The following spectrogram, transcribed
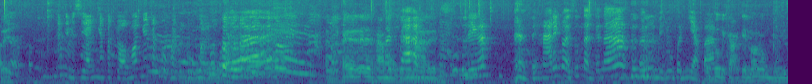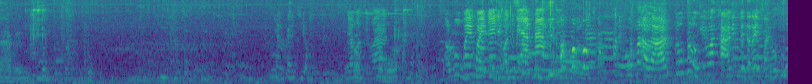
ใส่นั่นสิเป็นเสียงยังกระจองว่างั้นจะลูกใครเป็นลูกใครอันนี้ใครได้หาหมองไปที่หน้าเลยดิเลี้ยงอะไปหาเด็กหน่อยซุ่มนั่นกันนะเพิ่นไปอยู่เพิ่นเงียบเป็นอะตัวไปกลางเต็นท์นอนกับมูอยู่หน้าเลยอย่างใกล้เฉียวเดี๋ยวก่อนสิว่ามูแล้วเอาลูกไม่ไว้ได้ดีกว่าจะไปอาบน้ำไปอุ้มมาเอาร้านลูกห นูคิดว่าทางนี้เป็นจะได้ไปว่าพูด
